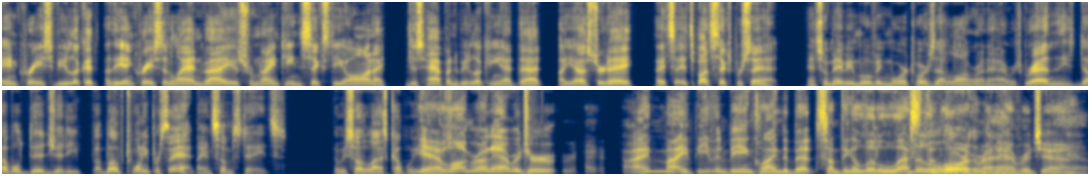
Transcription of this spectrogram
increase. If you look at the increase in land values from 1960 on, I just happened to be looking at that uh, yesterday. It's, it's about 6%. And so maybe moving more towards that long run average rather than these double digit, above 20% in some states that we saw the last couple years. Yeah, long run average, or I might even be inclined to bet something a little less a little than long run that. average. Yeah. yeah.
